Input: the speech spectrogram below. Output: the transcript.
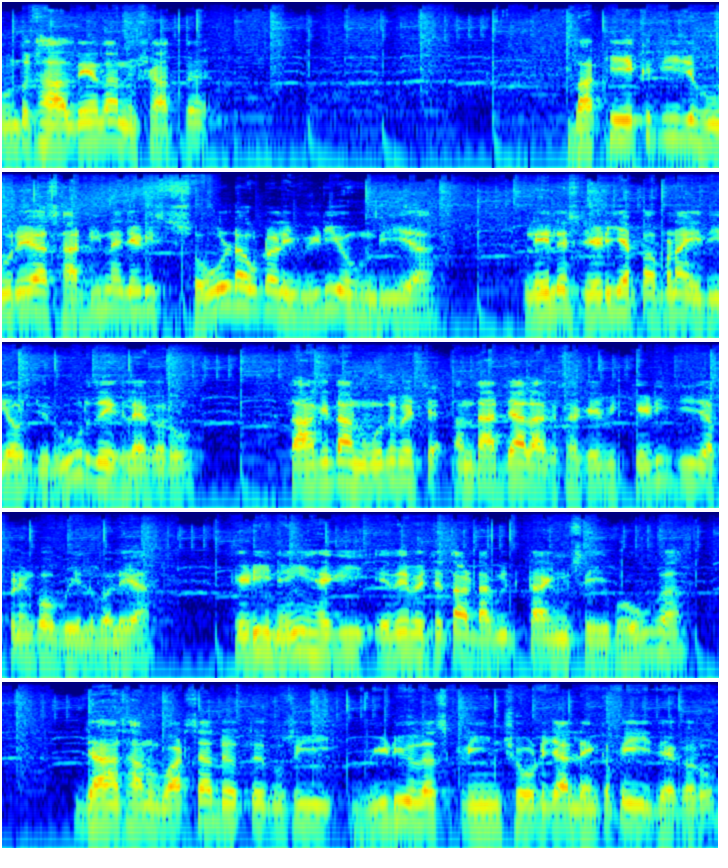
ਹੁਣ ਦਿਖਾਲਦੇ ਆ ਤੁਹਾਨੂੰ ਛੱਤ। ਬਾਕੀ ਇੱਕ ਚੀਜ਼ ਹੋ ਰਿਹਾ ਸਾਡੀ ਨਾ ਜਿਹੜੀ ਸੋਲਡ ਆਊਟ ਵਾਲੀ ਵੀਡੀਓ ਹੁੰਦੀ ਆ ਪਲੇਲਿਸਟ ਜਿਹੜੀ ਆਪਾਂ ਬਣਾਈ ਦੀ ਆ, ਉਹ ਜ਼ਰੂਰ ਦੇਖ ਲਿਆ ਕਰੋ, ਤਾਂ ਕਿ ਤੁਹਾਨੂੰ ਉਹਦੇ ਵਿੱਚ ਅੰਦਾਜ਼ਾ ਲੱਗ ਸਕੇ ਵੀ ਕਿਹੜੀ ਚੀਜ਼ ਆਪਣੇ ਕੋਲ ਅਵੇਲੇਬਲ ਆ, ਕਿਹੜੀ ਨਹੀਂ ਹੈਗੀ, ਇਹਦੇ ਵਿੱਚ ਤੁਹਾਡਾ ਵੀ ਟਾਈਮ ਸੇਵ ਹੋਊਗਾ। ਜਾਂ ਸਾਨੂੰ WhatsApp ਦੇ ਉੱਤੇ ਤੁਸੀਂ ਵੀਡੀਓ ਦਾ ਸਕਰੀਨਸ਼ਾਟ ਜਾਂ ਲਿੰਕ ਭੇਜ ਦਿਆ ਕਰੋ,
